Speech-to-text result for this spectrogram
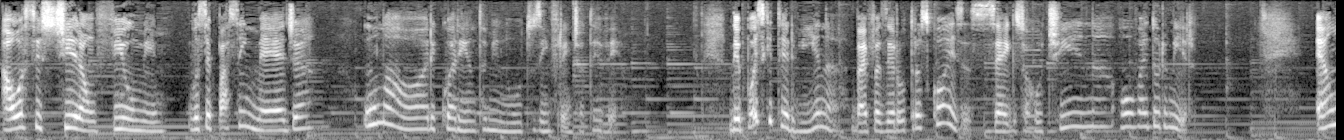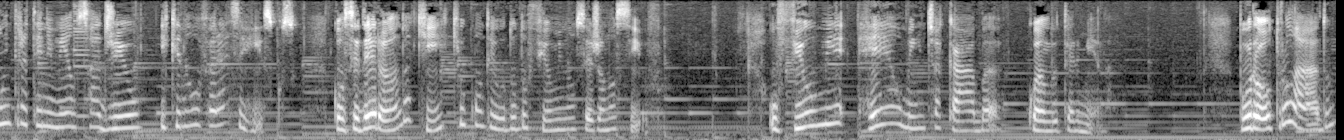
Ao assistir a um filme, você passa em média uma hora e 40 minutos em frente à TV. Depois que termina, vai fazer outras coisas, segue sua rotina ou vai dormir. É um entretenimento sadio e que não oferece riscos, considerando aqui que o conteúdo do filme não seja nocivo. O filme realmente acaba quando termina. Por outro lado,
